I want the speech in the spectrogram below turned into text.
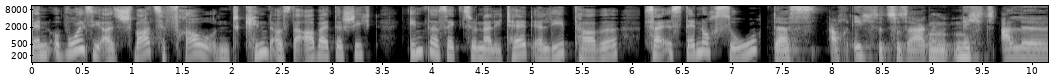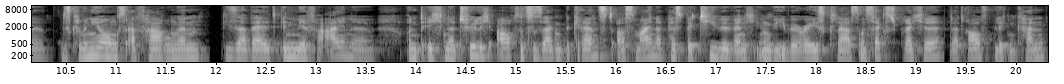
Denn obwohl sie als schwarze Frau und Kind aus der Arbeiterschicht Intersektionalität erlebt habe, sei es dennoch so, dass auch ich sozusagen nicht alle Diskriminierungserfahrungen dieser Welt in mir vereine und ich natürlich auch sozusagen begrenzt aus meiner Perspektive, wenn ich irgendwie über Race, Class und Sex spreche, da drauf blicken kann.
